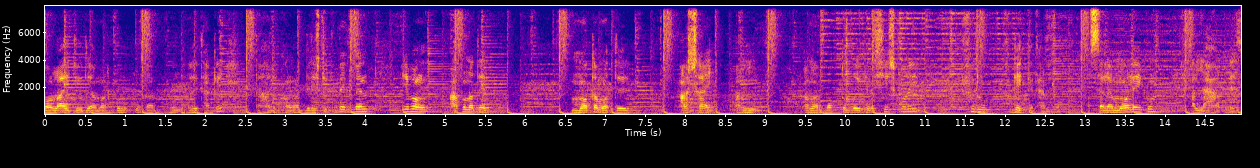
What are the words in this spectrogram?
বলায় যদি আমার কোনো প্রকার ভুল হয়ে থাকে তাহলে ক্ষমার দৃষ্টিতে দেখবেন এবং আপনাদের মতামতের আশায় আমি আমার বক্তব্য এখানে শেষ করে। শুধু দেখতে থাকব আসসালামু আলাইকুম। আল্লাহ হাফেজ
